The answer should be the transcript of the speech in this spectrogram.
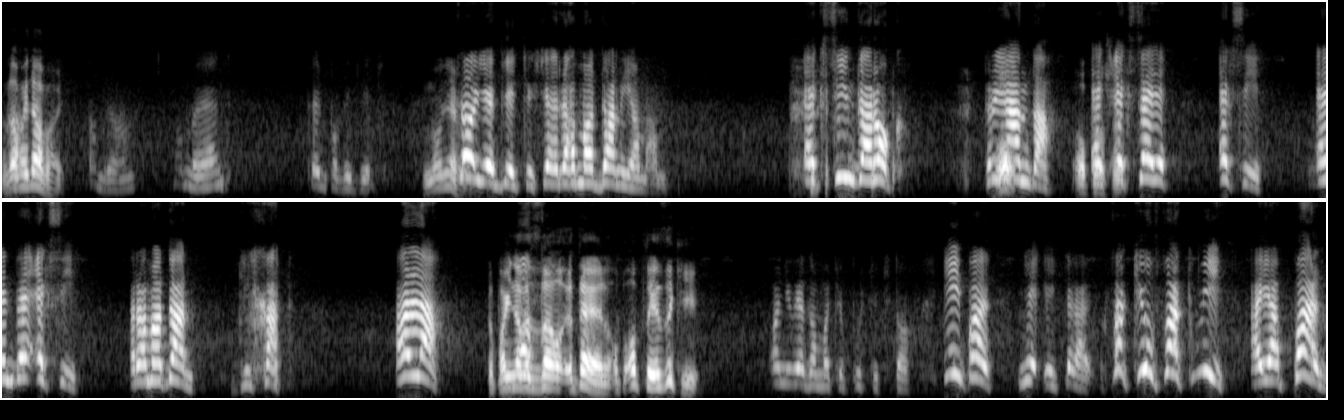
No dawaj, dawaj. Dobra, moment. Chcę im powiedzieć. No nie Co wiem. jebiecie się? Ramadan ja mam. Exinga rok. Trianda. O, o, proszę. Ende exi. Ramadan. Jihad. Allah. To pani nawet zna ten, ob- obce języki. Oni wiedzą, macie puścić to. I pan, nie, i teraz, fuck you, fuck me, a ja pan.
